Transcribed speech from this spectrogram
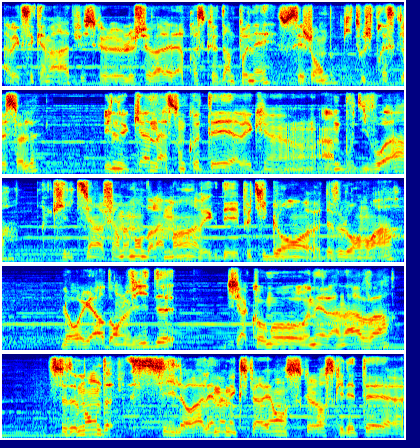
avec ses camarades, puisque le, cheval a l'air presque d'un poney sous ses jambes qui touche presque le sol. Une canne à son côté avec un, bout d'ivoire qu'il tient fermement dans la main avec des petits gants de velours noir. Le regard dans le vide, Giacomo Neranava se demande s'il aura les mêmes expériences que lorsqu'il était euh,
